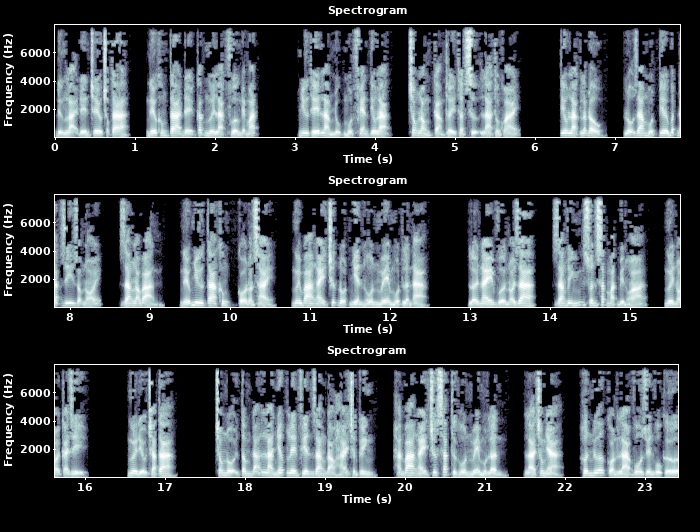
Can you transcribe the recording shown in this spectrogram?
đừng lại đến trêu chọc ta, nếu không ta để các ngươi lạc phường để mắt. Như thế làm nhục một phen tiêu lạc, trong lòng cảm thấy thật sự là thống khoái. Tiêu lạc lắc đầu lộ ra một tia bất đắc dĩ giọng nói, giang lão bản, nếu như ta không có đoán sai, ngươi ba ngày trước đột nhiên hôn mê một lần a à. lời này vừa nói ra, giang vĩnh xuân sắc mặt biến hóa, ngươi nói cái gì? Ngươi điều tra ta. Trong nội tâm đã là nhấc lên phiên giang đảo hải chấn kinh, hắn ba ngày trước xác thực hôn mê một lần, là trong nhà, hơn nữa còn là vô duyên vô cớ,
